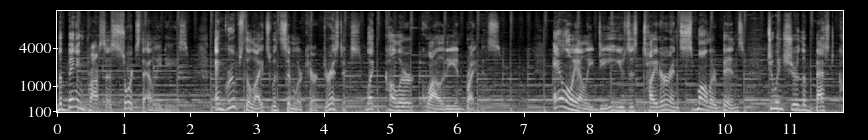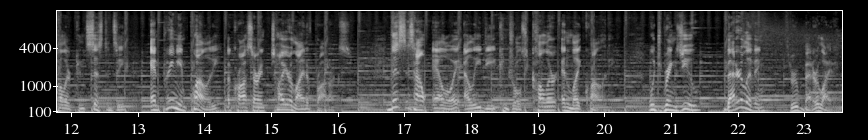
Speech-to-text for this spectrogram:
The binning process sorts the LEDs and groups the lights with similar characteristics like color, quality, and brightness. Alloy LED uses tighter and smaller bins to ensure the best color consistency and premium quality across our entire line of products. This is how Alloy LED controls color and light quality, which brings you better living through better lighting.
